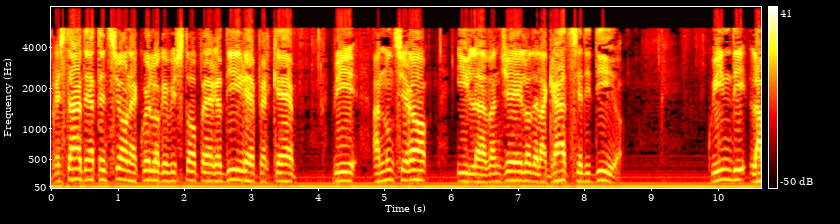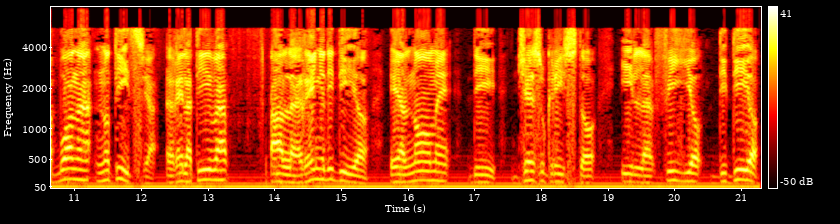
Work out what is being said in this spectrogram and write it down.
prestate attenzione a quello che vi sto per dire perché vi annunzierò il Vangelo della grazia di Dio, quindi la buona notizia relativa al regno di Dio e al nome di Gesù Cristo, il Figlio di Dio.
